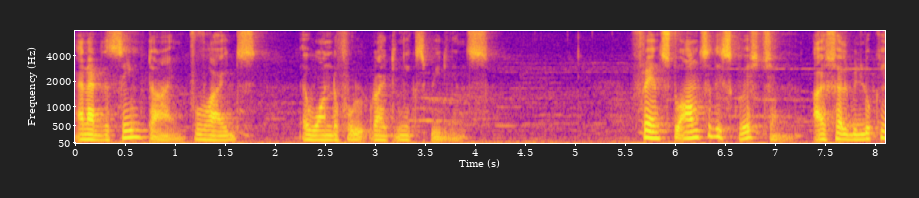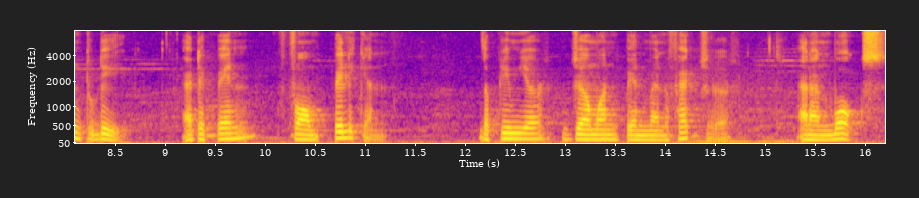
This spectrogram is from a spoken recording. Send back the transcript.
and at the same time provides a wonderful writing experience. Friends, to answer this question, I shall be looking today at a pen from Pelikan, the premier German pen manufacturer, and unbox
